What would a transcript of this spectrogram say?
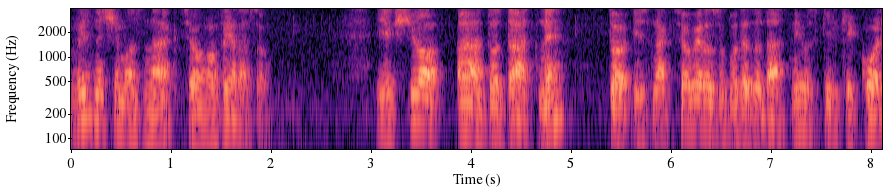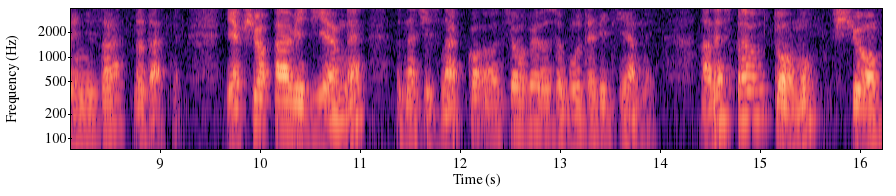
визначимо знак цього виразу. Якщо А додатне, то і знак цього виразу буде додатний, оскільки корінь із А додатний. Якщо А від'ємне, значить знак цього виразу буде від'ємний. Але справа в тому, що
